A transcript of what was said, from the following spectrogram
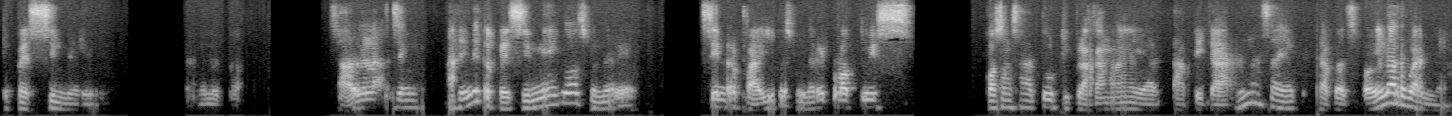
the best scene dari menurut soalnya lah sing akhirnya ke base ini kok sebenarnya scene terbaik itu sebenarnya plot twist 01 di belakang layar. Tapi karena saya dapat spoiler banyak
